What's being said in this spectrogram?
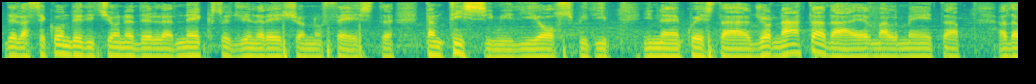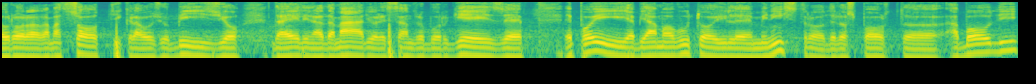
della seconda edizione del Next Generation Fest. Tantissimi gli ospiti in questa giornata, da Ermal Meta ad Aurora Ramazzotti, Clausio Bisio, da Elena Damario, Alessandro Borghese e poi abbiamo avuto il ministro dello sport eh, Abodi.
